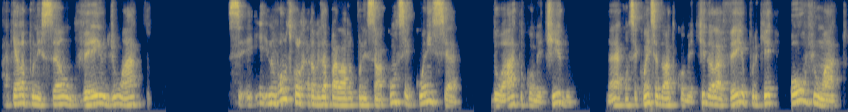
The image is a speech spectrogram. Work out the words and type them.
aquela punição veio de um ato e não vamos colocar talvez a palavra punição, a consequência do ato cometido, né? A consequência do ato cometido, ela veio porque houve um ato.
